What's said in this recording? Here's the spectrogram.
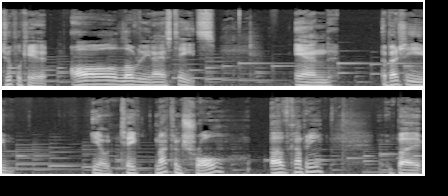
duplicate it all over the United States. And eventually, you know, take not control of the company, but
